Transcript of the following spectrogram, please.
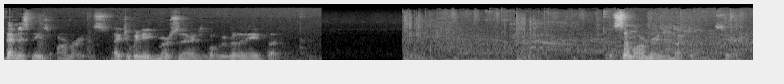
Venice needs armories. Actually, we need mercenaries is what we really need, but... Some armories would like to run this here.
